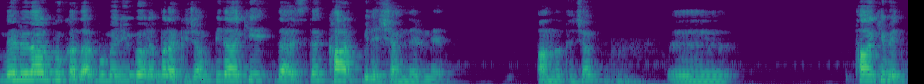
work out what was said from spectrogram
menüler bu kadar. Bu menüyü böyle bırakacağım. Bir dahaki derste kart bileşenlerini anlatacağım. Ee, takip et.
